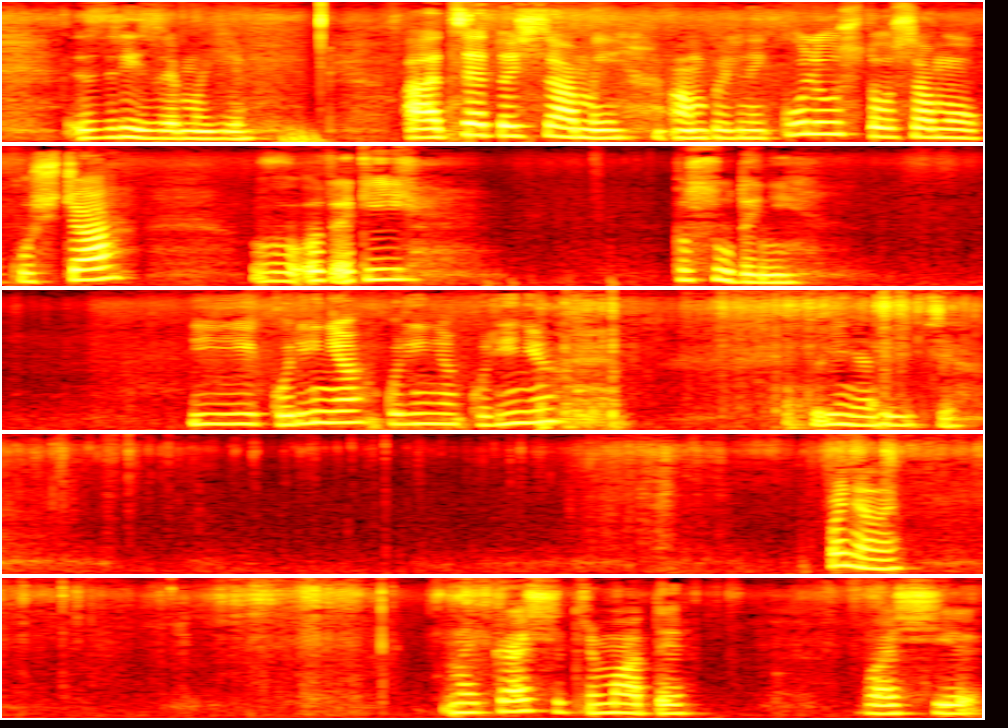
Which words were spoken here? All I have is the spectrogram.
зрізи мої. А це той самий ампельний коліус, того самого куща в отакій посудині. І коріння, коріння, коріння. Коріння, дивіться. Поняли? Найкраще тримати ваші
